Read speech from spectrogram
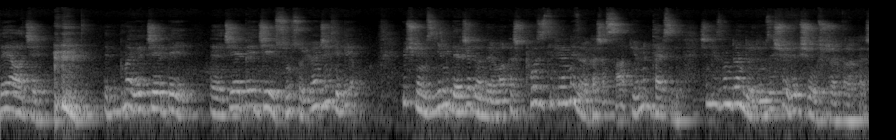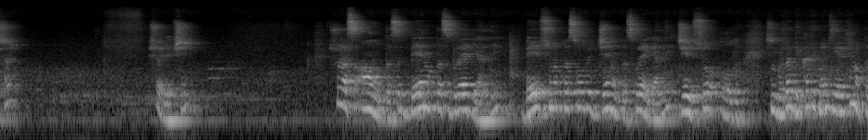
BAC e, buna göre CB e, CB C üssünü soruyor. Öncelikle bir üçgenimizi 20 derece döndürelim arkadaşlar. Pozitif yön nedir arkadaşlar? Saat yönünün tersidir. Şimdi biz bunu döndürdüğümüzde şöyle bir şey oluşacaktır arkadaşlar. Şöyle bir şey. Şurası A noktası, B noktası buraya geldi. B üssü noktası oldu, C noktası buraya geldi, C üssü oldu. Şimdi burada dikkat etmemiz gereken nokta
